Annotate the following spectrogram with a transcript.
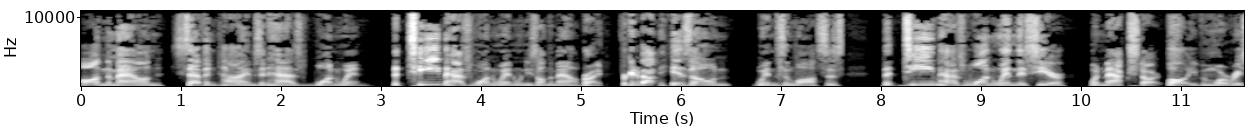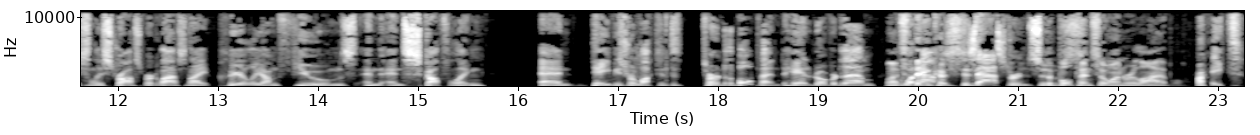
on the mound seven times and has one win. The team has one win when he's on the mound. Right. Forget about his own wins and losses. The team has one win this year when Max starts. Well, even more recently, Strasburg last night, clearly on fumes and, and scuffling, and Davey's reluctant to turn to the bullpen to hand it over to them. Well, that's the thing, happens? 'cause disaster ensues. The bullpen's so unreliable. right?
